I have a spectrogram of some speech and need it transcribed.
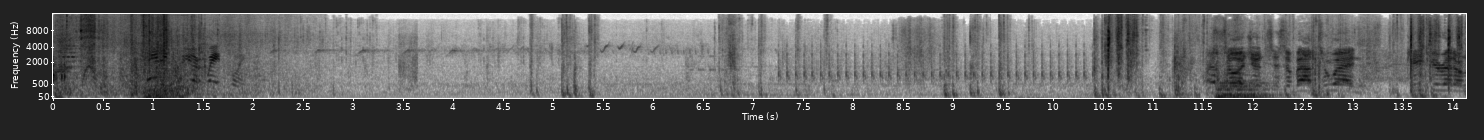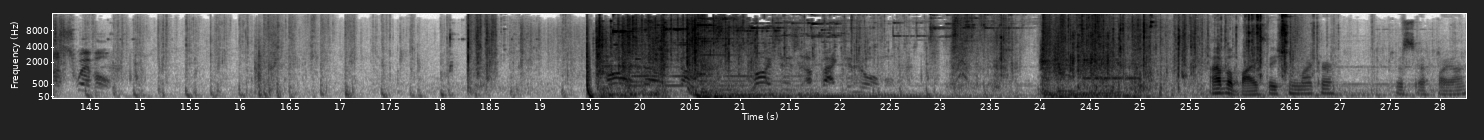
Heading to your waypoint. Resurgence is about to end. Keep your head on a swivel. Fire sales done. Prices are back to normal. I have a buy station marker. Just FYI.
